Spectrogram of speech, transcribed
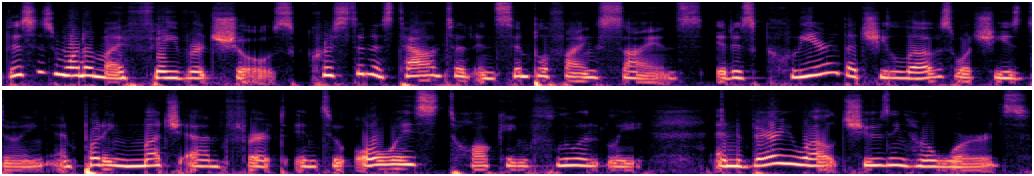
This is one of my favorite shows. Kristen is talented in simplifying science. It is clear that she loves what she is doing and putting much effort into always talking fluently and very well choosing her words.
